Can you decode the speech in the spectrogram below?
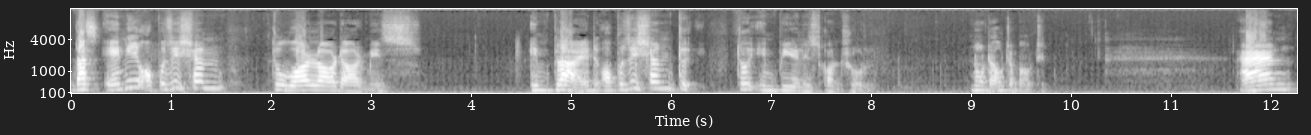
Thus, any opposition to warlord armies implied opposition to, to imperialist control. No doubt about it. And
